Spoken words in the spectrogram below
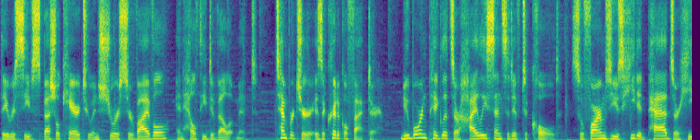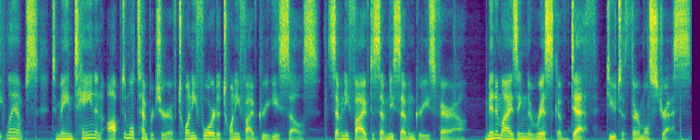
they receive special care to ensure survival and healthy development. Temperature is a critical factor. Newborn piglets are highly sensitive to cold, so farms use heated pads or heat lamps to maintain an optimal temperature of 24 to 25 degrees Celsius, 75 to 77 degrees Fahrenheit, minimizing the risk of death due to thermal stress.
